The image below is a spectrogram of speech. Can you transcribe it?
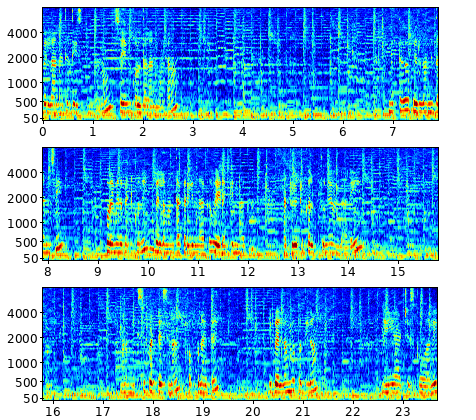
బెల్లాన్ని అయితే తీసుకున్నాను సేమ్ కొలతలు అనమాట మెత్తగా బెల్లాన్ని దంచి పొయ్యి మీద పెట్టుకొని బెల్లం అంతా కరిగిందాక వేడెక్కిందాక అటు ఇటు కలుపుతూనే ఉండాలి. మనం మిక్సీ పట్టేసిన పప్పునైతే ఈ బెల్లంలో కొద్దిగా నెయ్యి యాడ్ చేసుకోవాలి.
